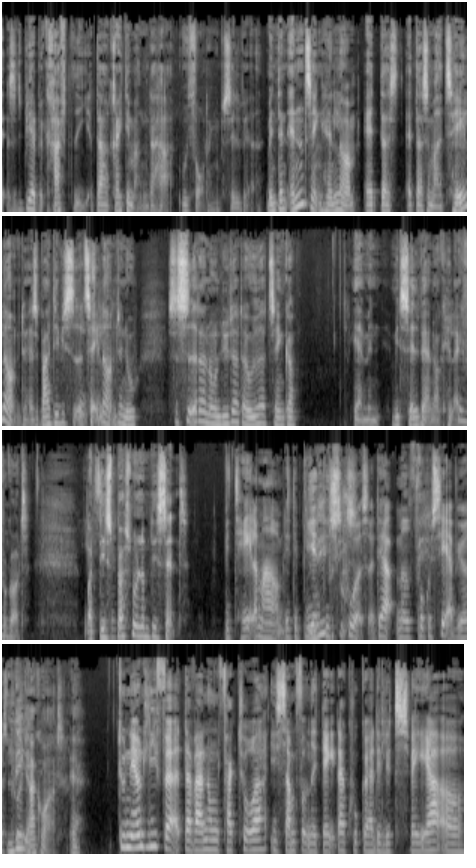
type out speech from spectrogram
altså det bliver bekræftet i, at der er rigtig mange, der har udfordringer på selvværdet. Men den anden ting handler om, at der, at der er så meget tale om det. Altså bare det, vi sidder og taler om det nu. Så sidder der nogle lytter derude og tænker, ja, men mit selvværd er nok heller ikke for mm. godt. Og det er spørgsmålet, om det er sandt. Vi taler meget om det. Det bliver lige en diskurs, præcis. og dermed fokuserer vi også lige på det. Lige akkurat, ja. Du nævnte lige før, at der var nogle faktorer i samfundet i dag, der kunne gøre det lidt sværere at,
